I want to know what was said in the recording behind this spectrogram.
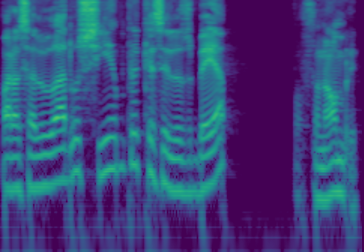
para saludarlos siempre que se los vea por su nombre.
